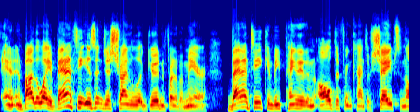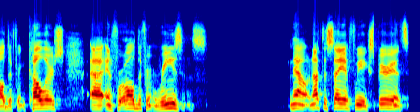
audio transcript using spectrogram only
And, and, by the way, vanity isn't just trying to look good in front of a mirror. Vanity can be painted in all different kinds of shapes and all different colors uh, and for all different reasons. Now, not to say if we experience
